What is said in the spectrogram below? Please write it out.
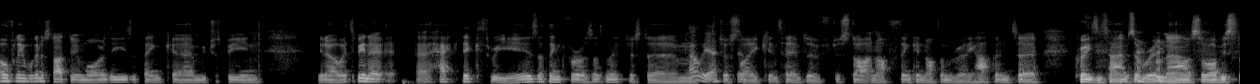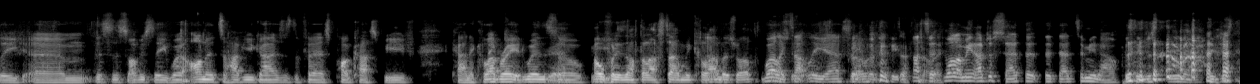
hopefully we're going to start doing more of these. I think um, we've just been, you know, it's been a, a hectic three years. I think for us, hasn't it? Just um, Oh, yeah, just yeah. like in terms of just starting off thinking nothing would really happen to crazy times that we're in now. So obviously, um, this is obviously we're honoured to have you guys as the first podcast we've kind of collaborated with. Yeah. So Hopefully not the last time we collab Um, as well. well, exactly, yeah. So that's it. Well, I mean, I've just said that they're dead to me now because they just, you know, they just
